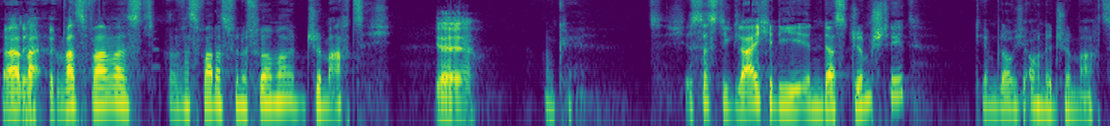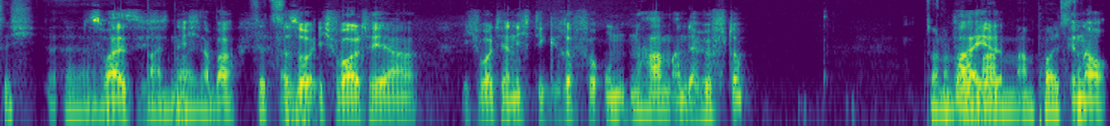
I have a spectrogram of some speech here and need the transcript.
Okay. was war was, was war das für eine Firma? Gym 80? Ja, ja. Okay. Ist das die gleiche, die in das Gym steht? Die haben, glaube ich, auch eine Gym 80. Äh, das weiß ich nicht, aber sitzen. also ich wollte ja, ich wollte ja nicht die Griffe unten haben an der Hüfte. Sondern weil, am, am Polster. Genau,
